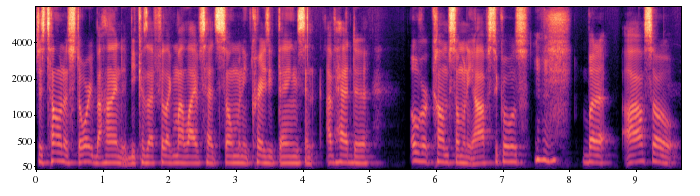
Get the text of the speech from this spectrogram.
just telling a story behind it because I feel like my life's had so many crazy things and I've had to overcome so many obstacles. Mm-hmm. But I also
